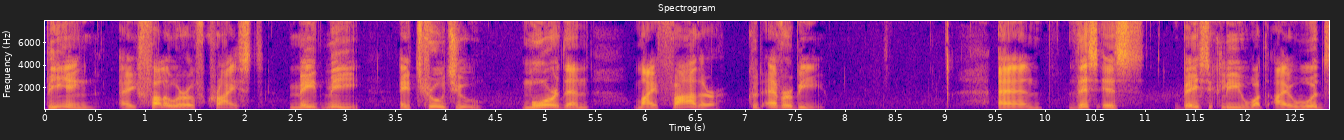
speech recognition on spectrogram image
being a follower of Christ made me a true Jew more than my father could ever be. And this is basically what I would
